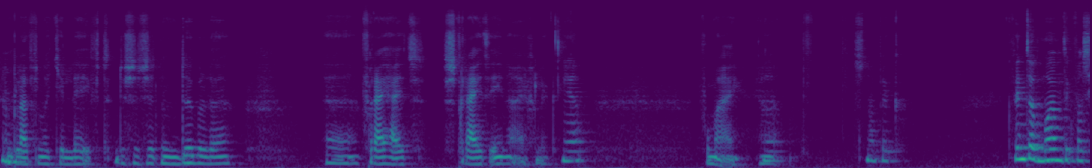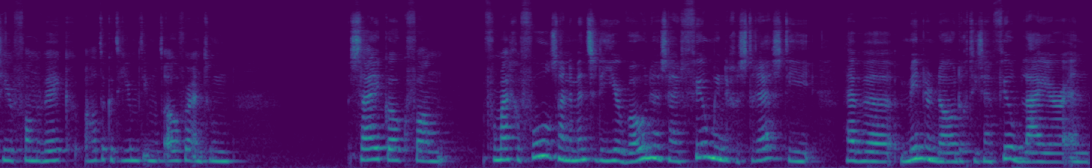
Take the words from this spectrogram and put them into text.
in Mhm. plaats van dat je leeft. Dus er zit een dubbele eh vrijheidsstrijd in eigenlijk, Ja, voor mij. Ja. Ja. snap ik. Ik vind het ook mooi, want ik was hier van de week, had ik het hier met iemand over. En toen zei ik ook van, voor mijn gevoel zijn de mensen die hier wonen, zijn veel minder gestrest. Die hebben minder nodig, die zijn veel blijer. En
